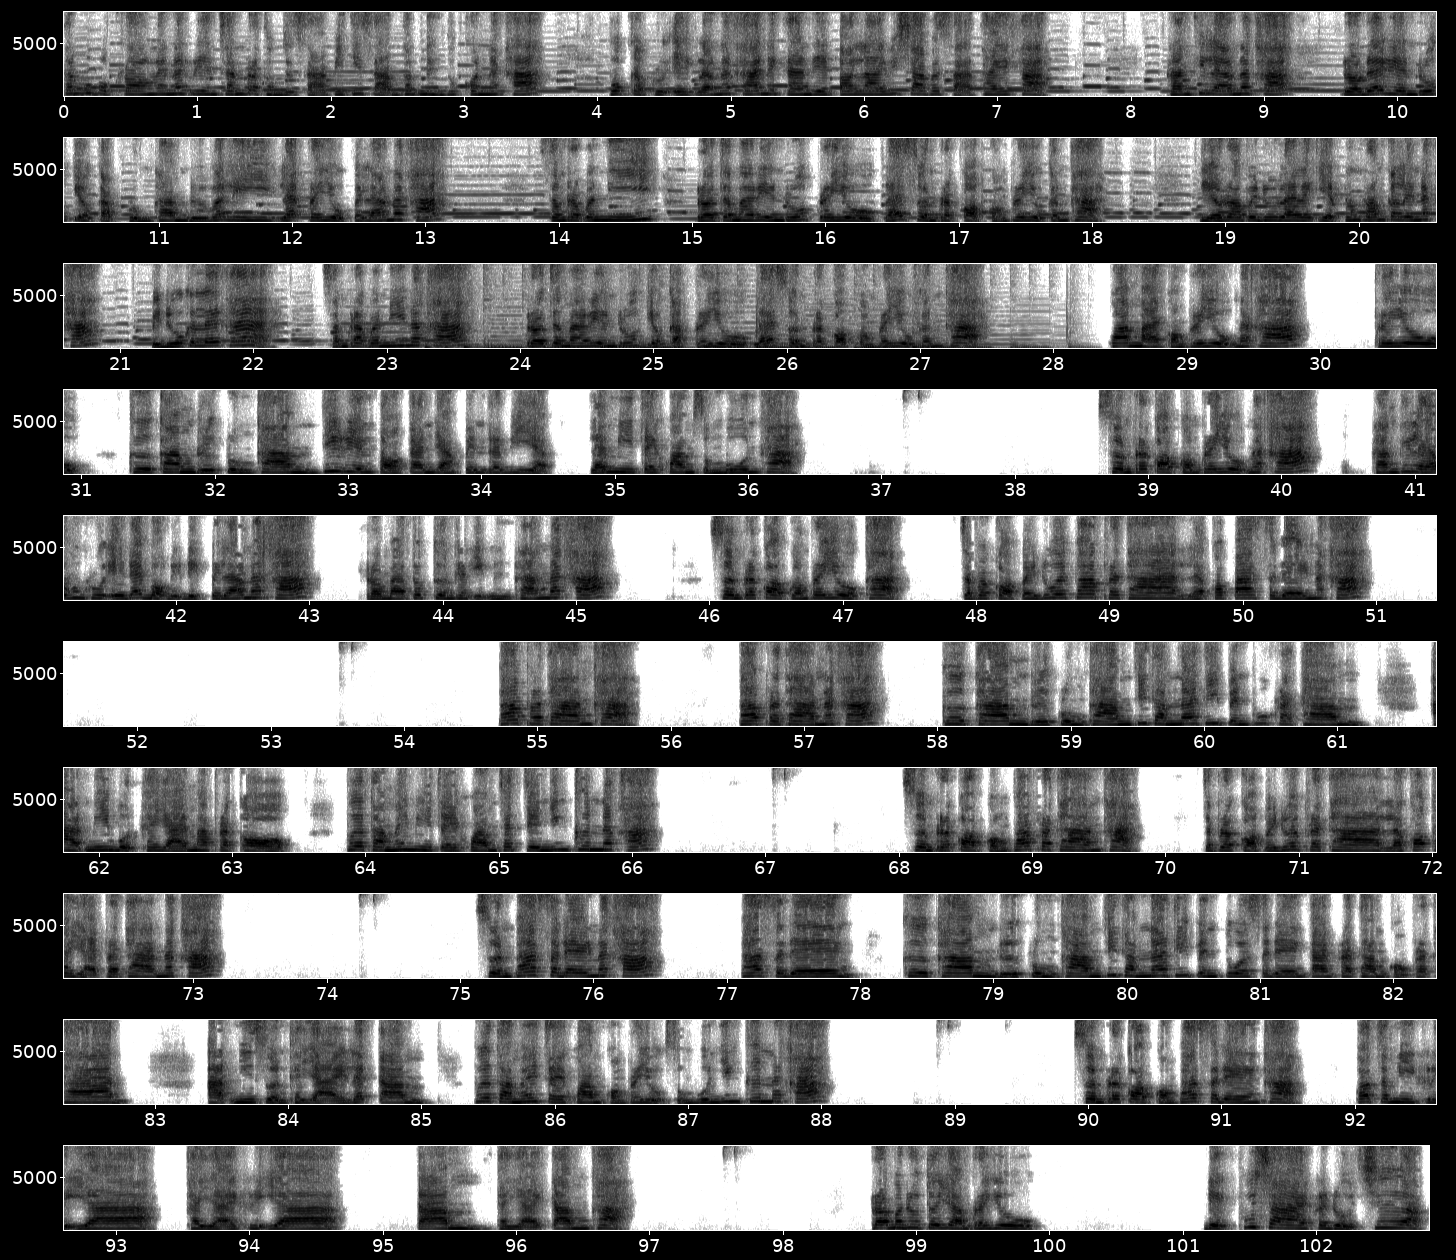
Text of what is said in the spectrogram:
ท่านผู้ปกครองและนักเรียนชั้นประถมศึกษาปีที่3ทับหนึ่งทุกคนนะคะ พบกับครูเอกแล้วนะคะ ในการเรียนออนไลน์วิชาภาษาไทยค่ะ ครั้งที่แล้วนะคะ เราได้เรียนรู้เกี่ยวกับกลุ่มคำหรือวลี และประโยคไปแล้วนะคะสำหรับวันนี้เราจะมาเรียนรู้ประโยคและส่วนประกอบของประโยคกันค่ะ เดี๋ยวเราไปดูรายละเอียดพร้อม ๆ กันเลยนะคะ ไปดูกันเลยค่ะสำหรับวันนี้นะคะ เราจะมาเรียนรู้เกี่ยวกับประโยคและส่วนประกอบของประโยคกันค่ะ ความหมายของประโยคนะคะ ประโยคคือคำหรือกลุ่มคำที่เรียงต่อกันอย่างเป็นระเบียบ และมีใจความสมบูรณ์ค่ะ ส่วนประกอบของประโยคนะคะ ครั้งที่แล้วคุณครูเอได้บอกเด็กๆไปแล้วนะคะ เรามาทบทวนกันอีกหนึ่งครั้งนะคะ ส่วนประกอบของประโยคค่ะ จะประกอบไปด้วยภาคประธานแล้วก็ภาคแสดงนะคะ ภาคประธานค่ะ ภาคประธานนะคะ คือคำหรือกลุ่มคำที่ทำหน้าที่เป็นผู้กระทำอาจมีบทขยายมาประกอบ เพื่อทำให้มีใจความชัดเจนยิ่งขึ้นนะคะ ส่วนประกอบของภาคประธานค่ะ จะประกอบไปด้วยประธานแล้วก็ขยายประธานนะคะ ส่วนภาคแสดงนะคะ ภาคแสดงคือคำหรือกลุ่มคำที่ทำหน้าที่เป็นตัวแสดงการกระทำของประธาน อาจมีส่วนขยายและกรรม เพื่อทำให้ใจความของประโยคสมบูรณ์ยิ่งขึ้นนะคะ ส่วนประกอบของภาคแสดงค่ะ ก็จะมีกริยา ขยายกริยา กรรม ขยายกรรมค่ะ เรามาดูตัวอย่างประโยค เด็กผู้ชายกระโดดเชือก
